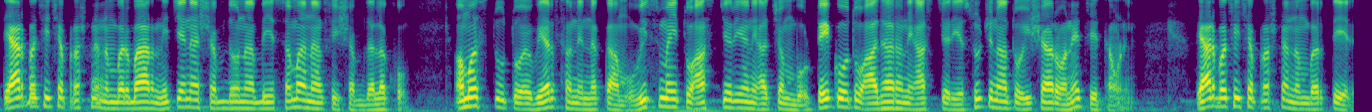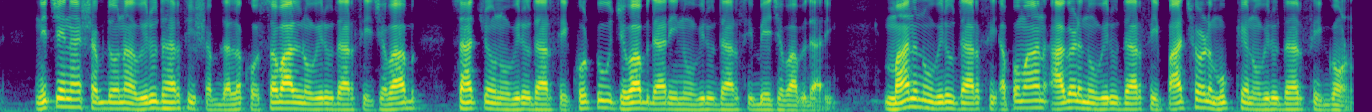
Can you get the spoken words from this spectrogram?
ત્યાર પછી છે પ્રશ્ન નંબર બાર, નીચેના શબ્દોના બે સમાનાર્થી શબ્દ લખો. અમસ્તુ તો વ્યર્થ અને નકામું, વિસ્મય તો આશ્ચર્ય અને અચંબો, ટેકો તો આધાર અને આશ્ચર્ય, સૂચના તો ઇશારો અને ચેતવણી. ત્યાર પછી છે પ્રશ્ન નંબર તેર નીચેના શબ્દોના વિરુદ્ધાર્થી શબ્દ લખો. સવાલનું વિરુદ્ધાર્થી જવાબ, સાચોનું વિરુદ્ધાર્થી ખોટું, જવાબદારીનું વિરુદ્ધાર્થી બે જવાબદારી. માનનું વિરુદ્ધાર્થી અપમાન, આગળનું વિરુદ્ધાર્થી પાછળ, મુખ્યનું વિરુદ્ધાર્થી ગૌણ.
